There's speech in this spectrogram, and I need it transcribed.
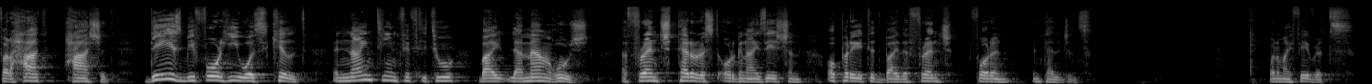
Farhat Hashid days before he was killed in 1952 by La Main Rouge, a French terrorist organization operated by the French Foreign Intelligence. One of my favorites.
